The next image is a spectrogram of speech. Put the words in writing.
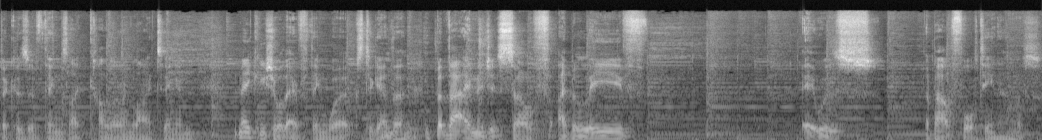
because of things like color and lighting and making sure that everything works together. Mm-hmm. But that image itself, I believe, it was about 14 hours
